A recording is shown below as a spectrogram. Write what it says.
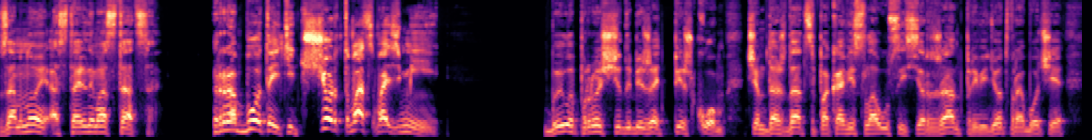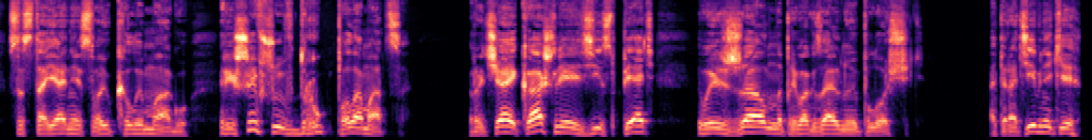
за мной остальным остаться. Работайте, черт вас возьми! Было проще добежать пешком, чем дождаться, пока веслоусый сержант приведет в рабочее состояние свою колымагу, решившую вдруг поломаться. Рыча и кашляя, ЗИС-5 выезжал на привокзальную площадь. Оперативники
